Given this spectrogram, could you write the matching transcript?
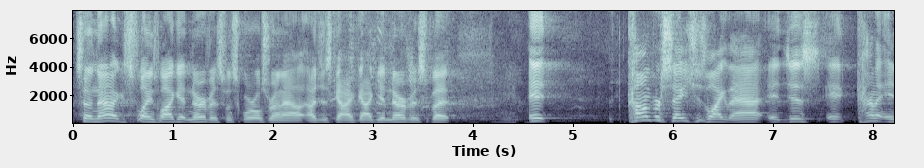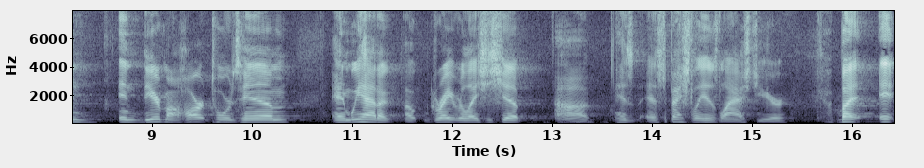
So now it explains why I get nervous when squirrels run out. I just got, to get nervous. But it, conversations like that, it just, it kind of en, endeared my heart towards him. And we had a, a great relationship, uh, his, especially his last year. But it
